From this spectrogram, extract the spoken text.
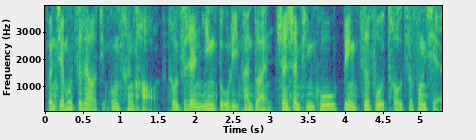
本节目资料仅供参考，投资人应独立判断、审慎评估，并自负投资风险。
